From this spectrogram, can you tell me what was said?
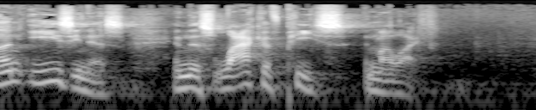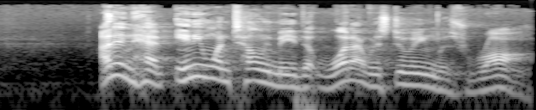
uneasiness and this lack of peace in my life. I didn't have anyone telling me that what I was doing was wrong,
